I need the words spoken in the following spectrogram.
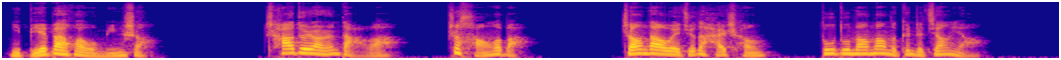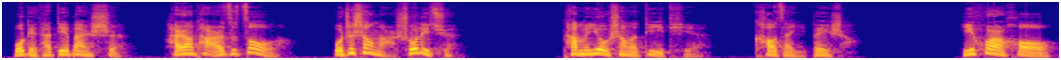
你别败坏我名声。插队让人打了，这行了吧？张大卫觉得还成。嘟嘟囔囔的跟着江阳，我给他爹办事，还让他儿子揍了我，这上哪说理去？他们又上了地铁，靠在椅背上。一会儿后，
